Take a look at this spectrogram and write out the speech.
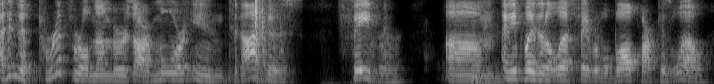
I think the peripheral numbers are more in Tanaka's favor, um, and he plays at a less favorable ballpark as well.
